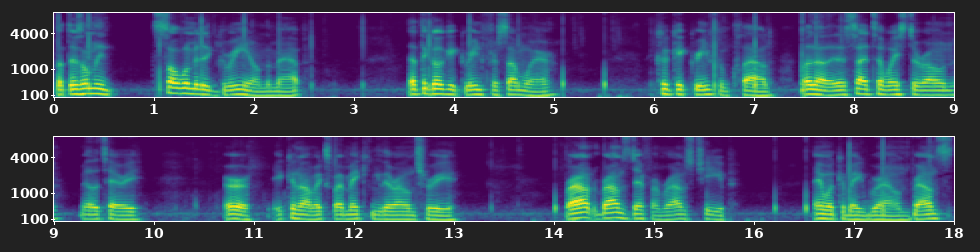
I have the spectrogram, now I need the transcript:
but there's only so limited green on the map. They have to go get green for somewhere. They could get green from Cloud. But no, they decide to waste their own military or economics by making their own tree. Brown brown's different. Brown's cheap. Anyone can make brown. Brown's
